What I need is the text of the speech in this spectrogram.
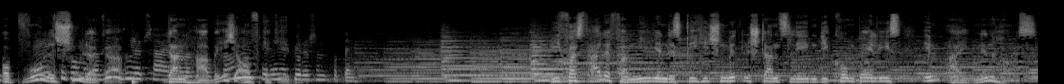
obwohl es Schüler gab. Dann habe ich aufgegeben. Wie fast alle Familien des griechischen Mittelstands leben die Kompelis im eigenen Haus.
